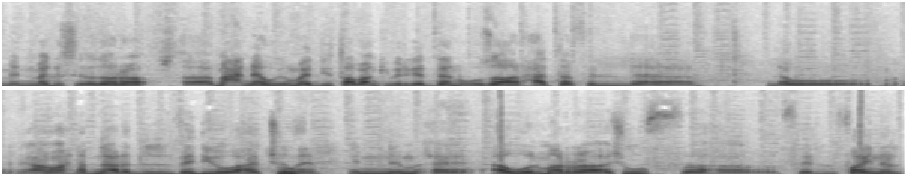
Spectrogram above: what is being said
من مجلس الإدارة آه، معنوي ومادي طبعا كبير جدا وظهر حتى في ال- لو يعني إحنا بنعرض الفيديو هتشوف تمام. إن آه، أول مرة أشوف آه، في الفاينل آه،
